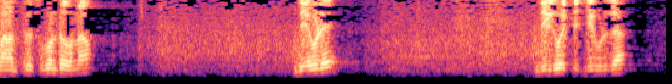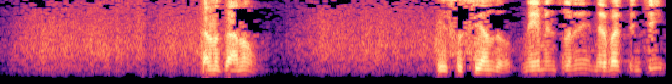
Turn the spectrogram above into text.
మనం తెలుసుకుంటూ ఉన్నాం. దేవుడే దిగివచ్చి జీవుడుగా తనను తాను ఈ సృష్టి అందు నియమించుకుని నిర్వర్తించి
